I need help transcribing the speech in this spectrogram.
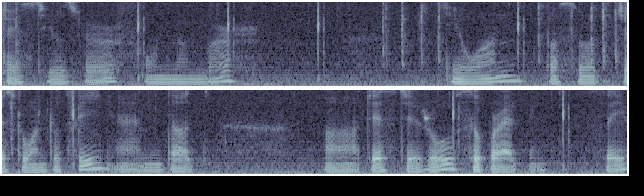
test user phone number u1 password just 123 and the uh, test role super admin. Safe.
